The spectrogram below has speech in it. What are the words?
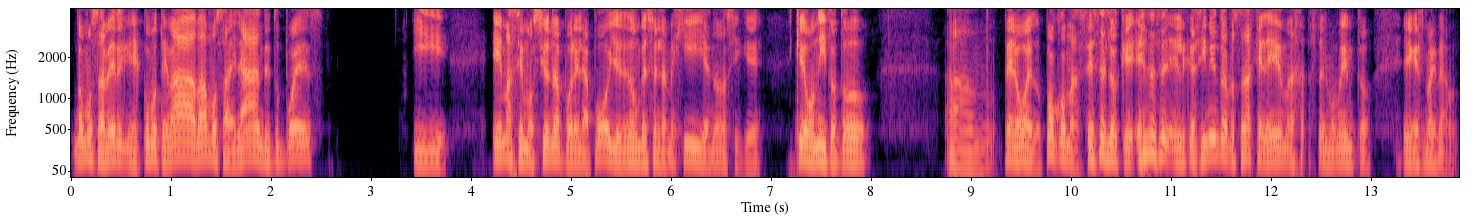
vamos a ver eh, cómo te va, vamos adelante, tú puedes. Y Emma se emociona por el apoyo, le da un beso en la mejilla, ¿no? Así que qué bonito todo. Pero bueno, poco más. Ese es, lo que, ese es el crecimiento del personaje de Emma hasta el momento en SmackDown.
